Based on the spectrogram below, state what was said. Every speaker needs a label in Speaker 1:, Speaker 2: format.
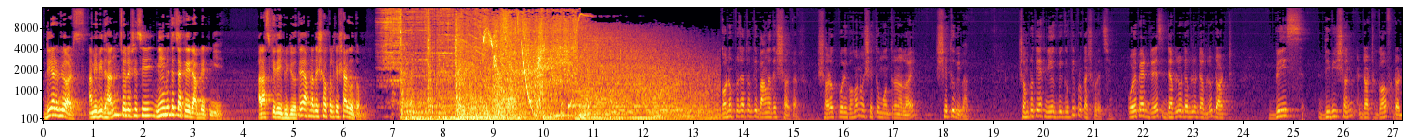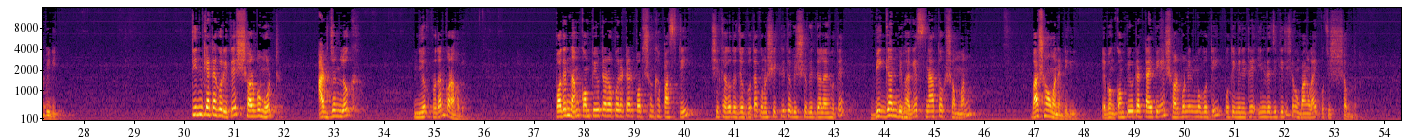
Speaker 1: Dear viewers আমি বিধান, চলে এসেছি নিয়মিত চাকরির আপডেট নিয়ে। আর আজকের এই ভিডিওতে আপনাদের সকলকে স্বাগতম। গণপ্রজাতন্ত্রী বাংলাদেশ সরকার, সড়ক পরিবহন ও সেতু মন্ত্রণালয়, সেতু বিভাগ। সম্প্রতি এক নিয়োগ বিজ্ঞপ্তি প্রকাশ করেছে। Web address W W W dot bridge division dot gov dot BD তিন ক্যাটাগরিতে সর্বমোট আটজন লোক নিয়োগ প্রদান করা হবে। পদের নাম কম্পিউটার অপারেটর, পদ সংখ্যা পাঁচটি, শিক্ষাগত যোগ্যতা কোনো স্বীকৃত বিশ্ববিদ্যালয় হতে বিজ্ঞান বিভাগে স্নাতক সম্মান বা সমমানের ডিগ্রি এবং কম্পিউটার টাইপিংয়ে সর্বনিম্ন গতি প্রতি মিনিটে ইংরেজি তিরিশ এবং বাংলায় পঁচিশ শব্দ।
